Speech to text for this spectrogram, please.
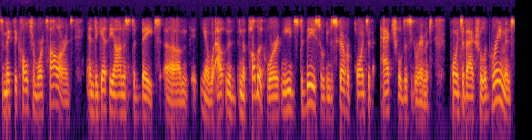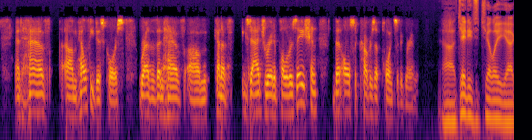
to make the culture more tolerant, and to get the honest debate, um, you know, out in the, in the public where it needs to be, so we can discover points of actual disagreement, points of actual agreement, and have um, healthy discourse rather than have um, kind of exaggerated polarization that also covers up points of agreement. Uh, JD Tuccille, uh,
